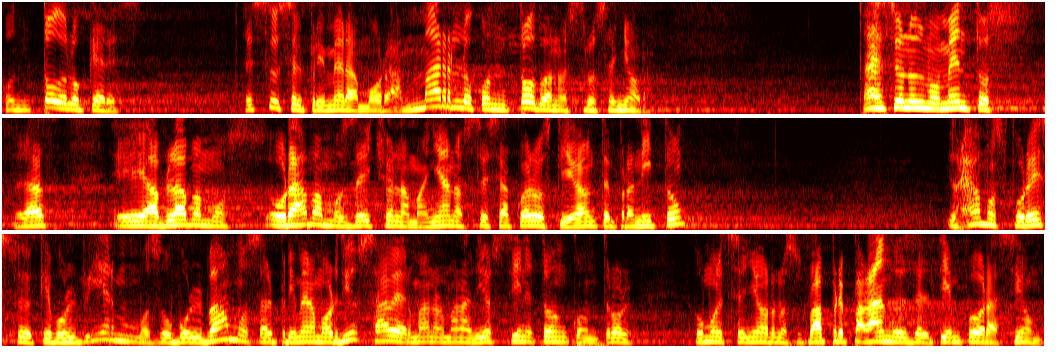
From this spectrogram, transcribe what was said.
con todo lo que eres. Esto es el primer amor, amarlo con todo a nuestro Señor. Hace unos momentos, ¿verdad? Eh, hablábamos, orábamos de hecho en la mañana, ustedes se acuerdan los que llegaron tempranito, y orábamos por esto, de que volviéramos o volvamos al primer amor. Dios sabe, hermano, hermana, Dios tiene todo en control, como el Señor nos va preparando desde el tiempo de oración.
